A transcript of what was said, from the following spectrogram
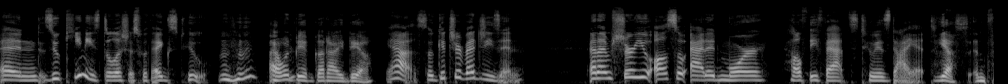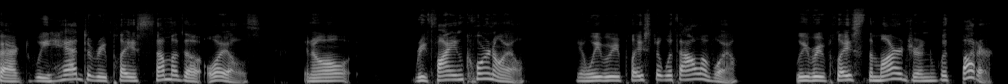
And zucchini's delicious with eggs too. hmm That would be a good idea. Yeah, so get your veggies in. And I'm sure you also added more healthy fats to his diet. Yes, in fact, we had to replace some of the oils. You know, refined corn oil. You know, we replaced it with olive oil. We replaced the margarine with butter.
